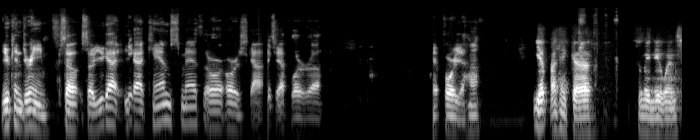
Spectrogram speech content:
you can dream. So so you got you got Cam Smith or or Scott Scheffler uh, for you, huh? Yep, I think uh, somebody new wins.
